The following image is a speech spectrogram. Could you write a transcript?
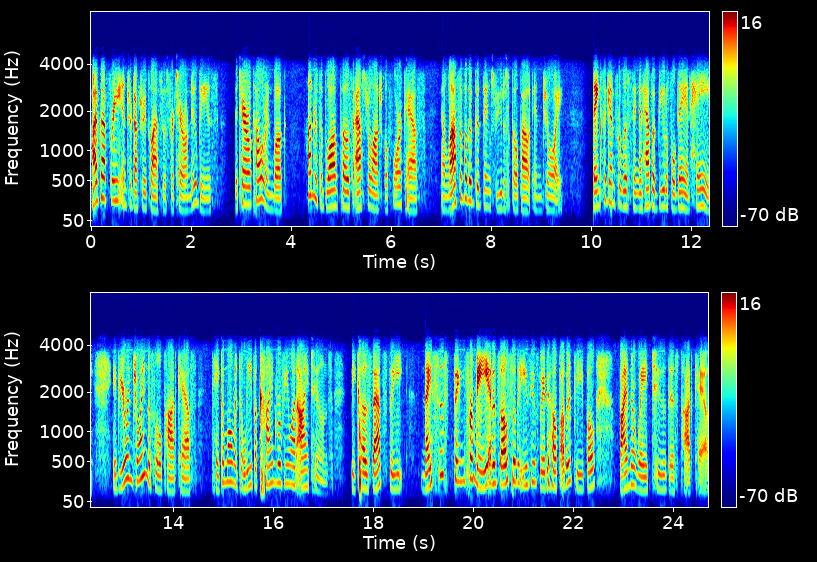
I've got free introductory classes for tarot newbies, the tarot coloring book, hundreds of blog posts, astrological forecasts, and lots of other good things for you to scope out and enjoy. Thanks again for listening and have a beautiful day. And hey, if you're enjoying this little podcast, take a moment to leave a kind review on iTunes because that's the nicest thing for me and it's also the easiest way to help other people find their way to this podcast.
